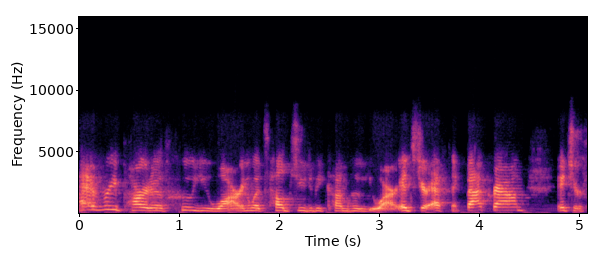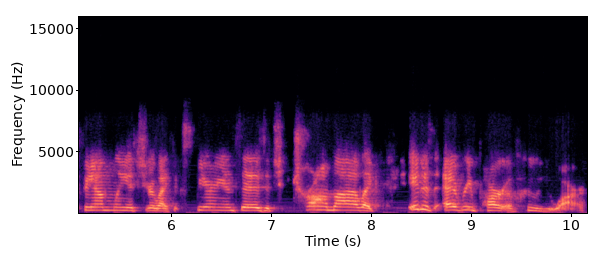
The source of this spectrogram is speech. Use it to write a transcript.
every part of who you are and what's helped you to become who you are. It's your ethnic background it's your family it's your life experiences it's trauma like it is every part of who you are.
